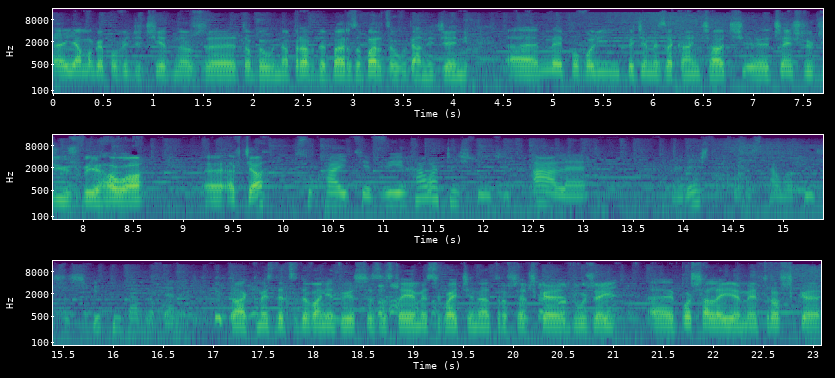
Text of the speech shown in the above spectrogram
E, Ja mogę powiedzieć jedno, że to był naprawdę bardzo, bardzo udany dzień. E, My powoli będziemy zakończać. E, Część ludzi już wyjechała. E, Ewcia? Słuchajcie, wyjechała część ludzi, ale reszta pozostała, będzie się świetnie bawić dalej. Tak, my zdecydowanie tu jeszcze zostajemy, słuchajcie, na troszeczkę dłużej. E, Poszalejemy troszkę.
